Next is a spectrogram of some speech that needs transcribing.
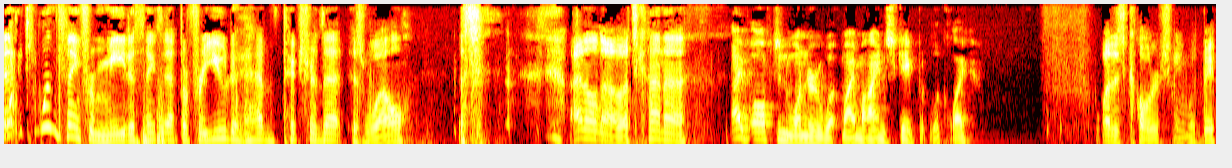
It's one thing for me to think that, but for you to have pictured that as well, that's, I don't know. That's kind of I've often wondered what my mindscape would look like. what his color scheme would be.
